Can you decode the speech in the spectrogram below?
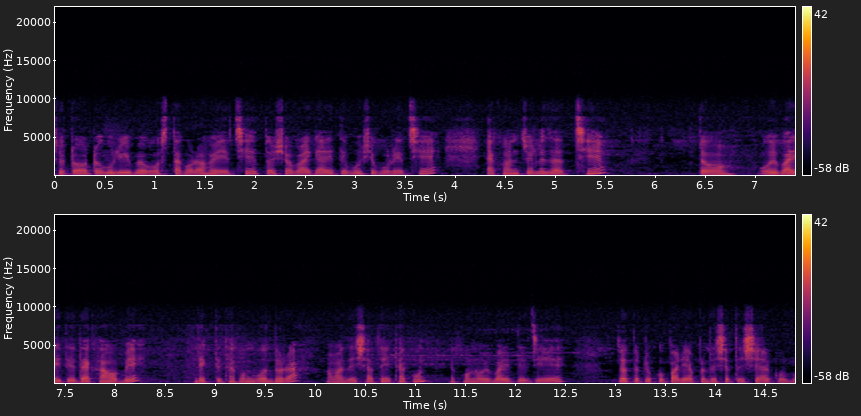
ছোট অটোগুলির ব্যবস্থা করা হয়েছে। তো সবাই গাড়িতে বসে পড়েছে। এখন চলে যাচ্ছে। তো ওই বাড়িতে দেখা হবে। দেখতে থাকুন বন্ধুরা, আমাদের সাথেই থাকুন। এখন ওই বাড়িতে যেয়ে যতটুকু পারি আপনাদের সাথে শেয়ার করব।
